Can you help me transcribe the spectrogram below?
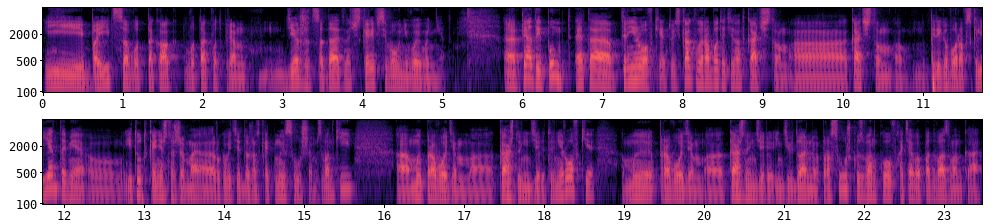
И боится вот так, вот так вот прям держится, да, значит, скорее всего, у него его нет. Э, пятый пункт – это тренировки. То есть как вы работаете над качеством, э, качеством э, переговоров с клиентами. И тут, конечно же, руководитель должен сказать, мы слушаем звонки, мы проводим каждую неделю тренировки, Мы проводим э, каждую неделю индивидуальную прослушку звонков, хотя бы по два звонка,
